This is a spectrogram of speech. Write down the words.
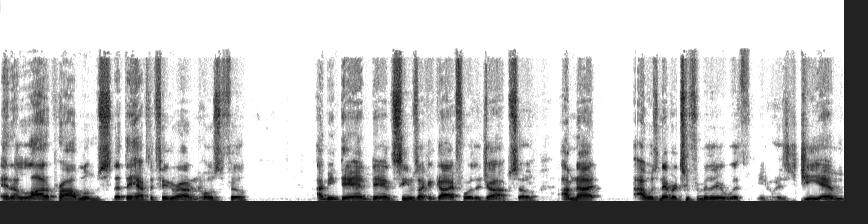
and a lot of problems that they have to figure out in to. I mean, Dan Dan seems like a guy for the job. So I'm not. I was never too familiar with you know his GM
